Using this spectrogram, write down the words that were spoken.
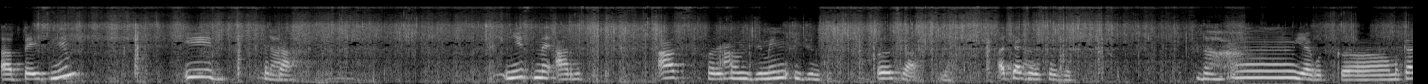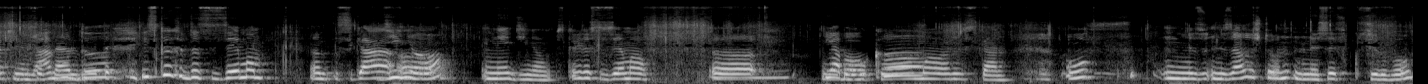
а, песни и така. Ние сме Арис. Аз харесвам Джимин и Джунко. А, сега, да. А тя харесва Джунко. Да. М, ягодка, макар че не ми са Ягода. най-любимите. Исках да си взема а, сега... Диня. не диня. Исках да си взема ябълка, ама не стана. Уф, не, знам защо не се е фокусирал.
